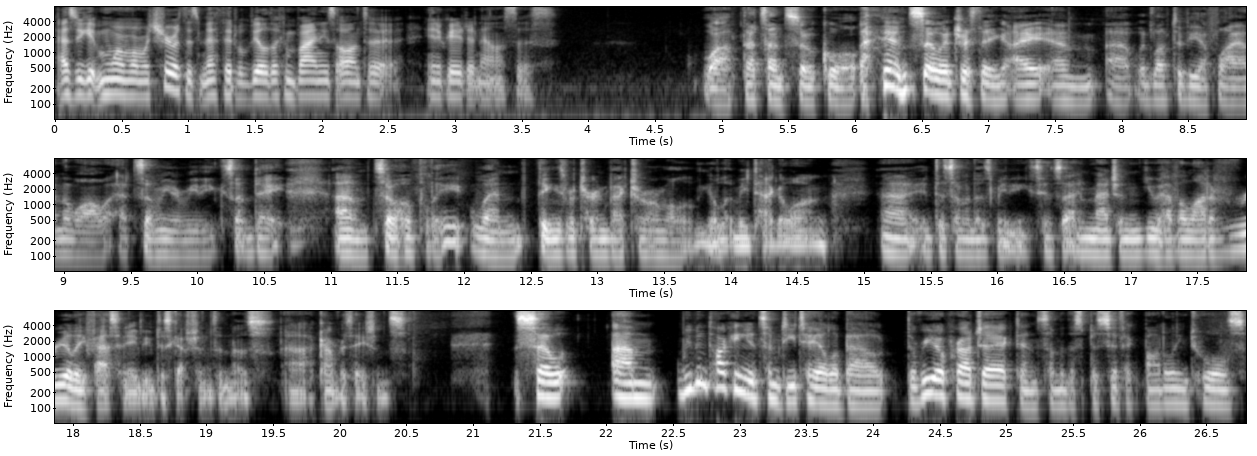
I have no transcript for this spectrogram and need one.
as we get more and more mature with this method, we'll be able to combine these all into integrated analysis. Wow, that sounds so cool and so interesting. I am uh, would love to be a fly on the wall at some of your meetings someday. Um, so hopefully, when things return back to normal, you'll let me tag along uh, into some of those meetings, since I imagine you have a lot of really fascinating discussions in those uh, conversations. So um, we've been talking in some detail about the Rio project and some of the specific modeling tools,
